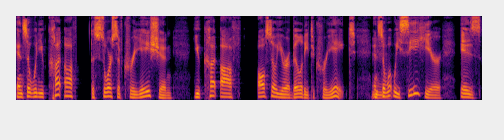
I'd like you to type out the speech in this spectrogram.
And so when you cut off the source of creation, you cut off also your ability to create. And mm. so what we see here is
